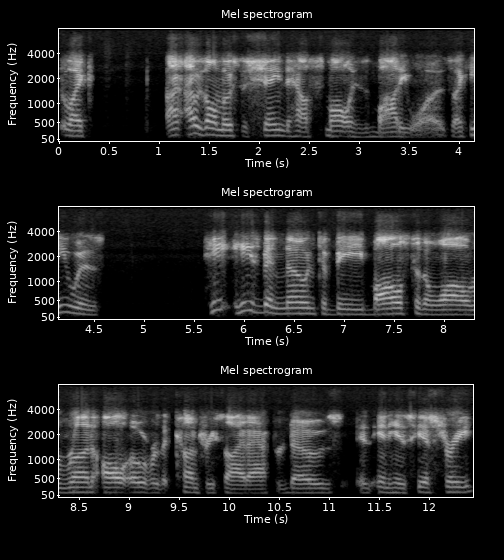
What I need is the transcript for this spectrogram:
like I, I was almost ashamed of how small his body was. Like he was. He, he's been known to be balls to the wall, run all over the countryside after does in, in his history.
